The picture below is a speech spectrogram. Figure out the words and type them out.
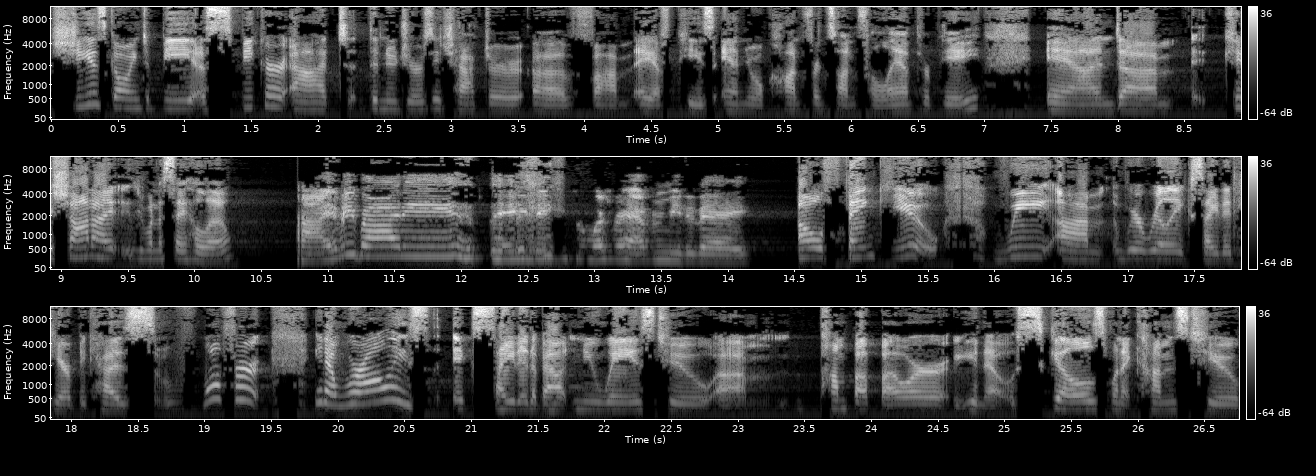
She is going to be a speaker at the New Jersey chapter of um, AFP's annual conference on philanthropy. And um, Kishana, you want to say hello? Hi, everybody. Hey, thank you so much for having me today. Oh, thank you. We um, we're really excited here because, well, for you know, we're always excited about new ways to um, pump up our you know skills when it comes to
